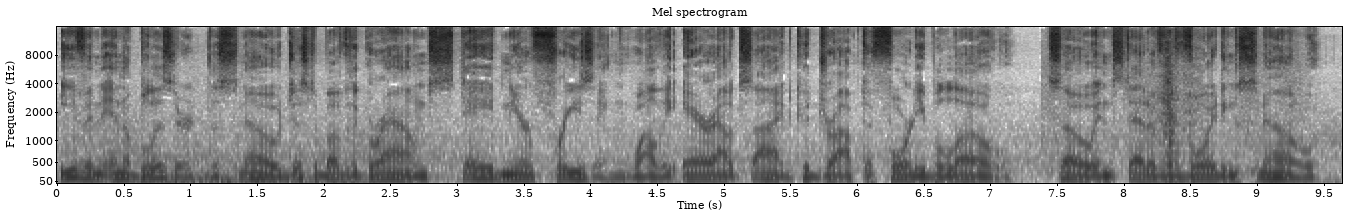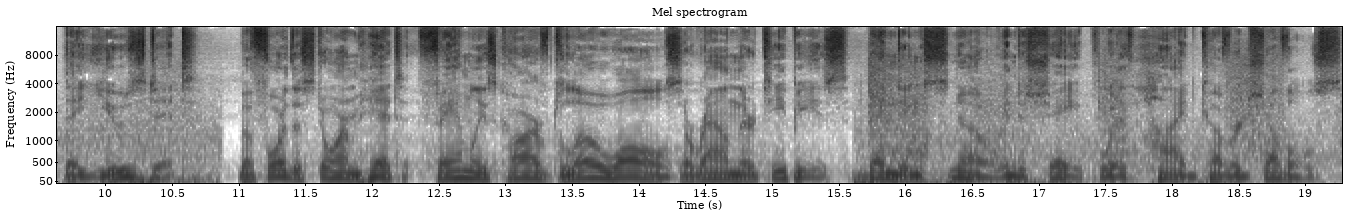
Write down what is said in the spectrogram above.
Even in a blizzard, the snow just above the ground stayed near freezing while the air outside could drop to 40 below. So instead of avoiding snow, they used it. Before the storm hit, families carved low walls around their teepees, bending snow into shape with hide covered shovels.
